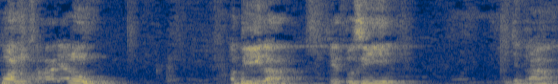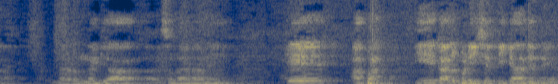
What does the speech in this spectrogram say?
ਤੁਹਾਨੂੰ ਸਾਰਿਆਂ ਨੂੰ ਅਪੀਲ ਆ ਕਿ ਤੁਸੀਂ ਜਿਸ ਤਰ੍ਹਾਂ ਮੈਡਮ ਨੇ ਕਿਹਾ ਅ, ਸੁਨੈਣਾ ਨੇ ਕਿ ਆਪਾਂ ਇਹ ਗੱਲ ਬੜੀ ਛੇਤੀ ਕਹਿ ਦਿੰਦੇ ਆ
